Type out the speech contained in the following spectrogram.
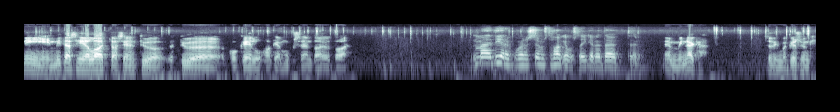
Niin, mitä siihen laittaa siihen työ, työkokeiluhakemukseen tai jotain? Mä en tiedä, kun mä en ole semmoista hakemusta ikinä täyttänyt. En minäkään. Sitäkin mä kysynkin.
